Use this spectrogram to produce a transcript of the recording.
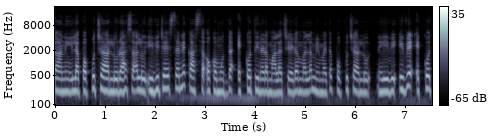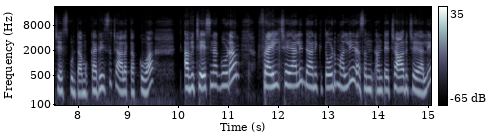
కానీ ఇలా పప్పుచారులు, రసాలు ఇవి చేస్తేనే కాస్త ఒక ముద్ద ఎక్కువ తినడం అలా చేయడం వల్ల మేమైతే పప్పుచారులు ఇవి ఇవే ఎక్కువ చేసుకుంటాము. కర్రీస్ చాలా తక్కువ. అవి చేసినా కూడా ఫ్రైలు చేయాలి. దానికి తోడు మళ్ళీ రసం అంటే చారు చేయాలి.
